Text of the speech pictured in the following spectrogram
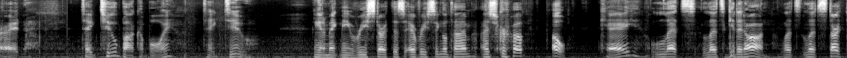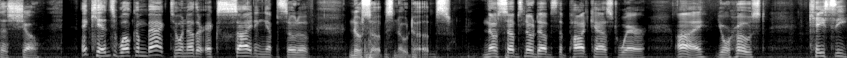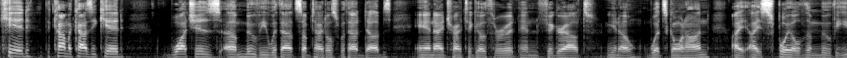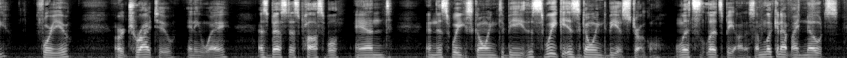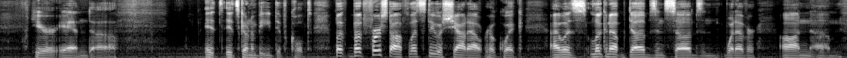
All right. Take two, Baka Boy. Take two. You're gonna make me restart this every single time I screw up? Oh, okay. Let's let's get it on. Let's let's start this show. Hey kids, welcome back to another exciting episode of No Subs, No Dubs. No Subs, No Dubs, the podcast where I, your host, Casey Kidd, the Kamikaze Kid, watches a movie without subtitles, without dubs, and I try to go through it and figure out, you know, what's going on. I, I spoil the movie for you, or try to, anyway, as best as possible. And and this week's going to be this week is going to be a struggle. Let's let's be honest. I'm looking at my notes here and uh it, it's going to be difficult. But but first off, let's do a shout out real quick. I was looking up dubs and subs and whatever on um,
